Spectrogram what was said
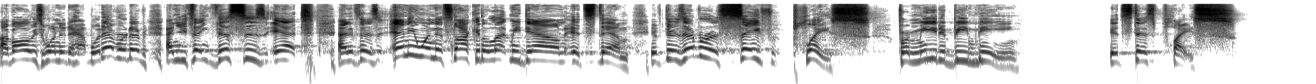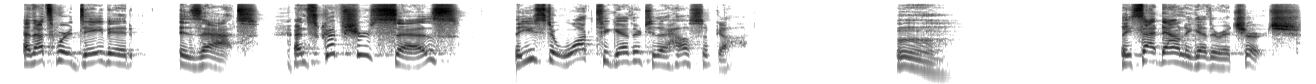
I've always wanted to have whatever, whatever. And you think this is it. And if there's anyone that's not going to let me down, it's them. If there's ever a safe place for me to be me, it's this place. And that's where David is at. And scripture says they used to walk together to the house of God. Hmm. They sat down together at church.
